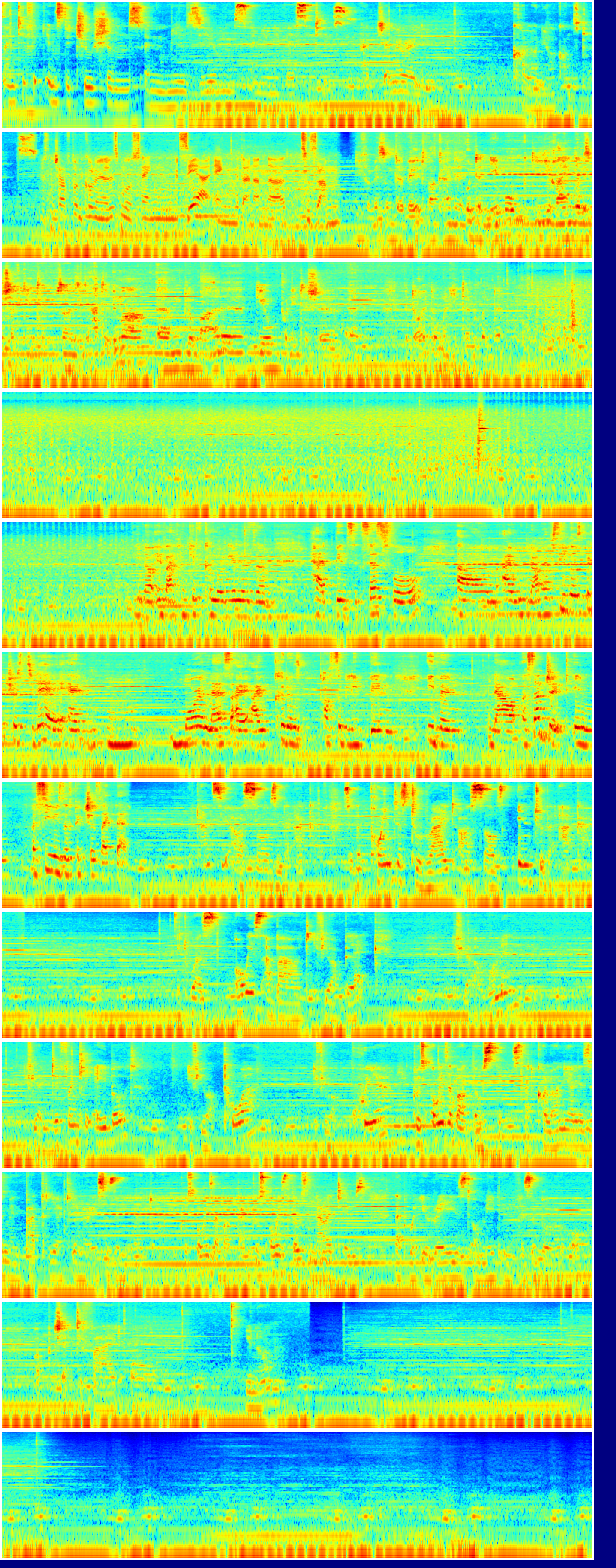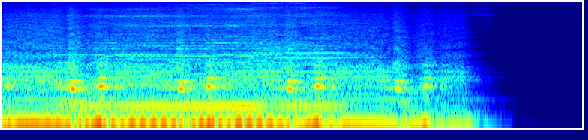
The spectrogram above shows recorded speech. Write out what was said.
Scientific institutions and museums and universities are generally colonial constructs. Wissenschaft und Kolonialismus hängen sehr eng miteinander zusammen. Die Vermessung der Welt war keine Unternehmung, die rein der Wissenschaft diente, sondern sie hatte immer ähm, globale geopolitische ähm, Bedeutung und Hintergründe. You know, if I think if colonialism had been successful, um, I would not have seen those pictures today. And more or less, I, I could have possibly been even now a subject in a series of pictures like that. We can't see ourselves in the archive. So the point is to write ourselves into the archive. It was always about if you are black, if you are a woman, you are differently abled, if you are poor, if you are queer. It was always about those things that colonialism and patriarchy and racism worked on. It was always about that. It was always those narratives that were erased or made invisible or objectified or, you know,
